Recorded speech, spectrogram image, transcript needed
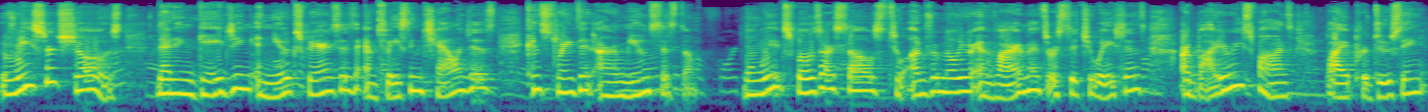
The research shows that engaging in new experiences and facing challenges can strengthen our immune system. When we expose ourselves to unfamiliar environments or situations, our body responds by producing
